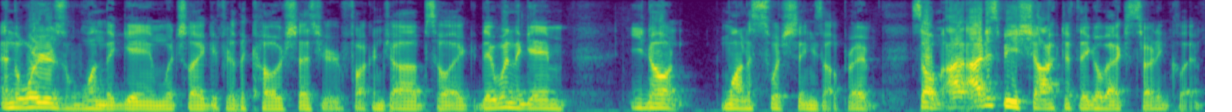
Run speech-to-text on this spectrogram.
And the Warriors won the game, which like, if you're the coach, that's your fucking job. So like, they win the game, you don't want to switch things up, right? So I, would just be shocked if they go back to starting Klay.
